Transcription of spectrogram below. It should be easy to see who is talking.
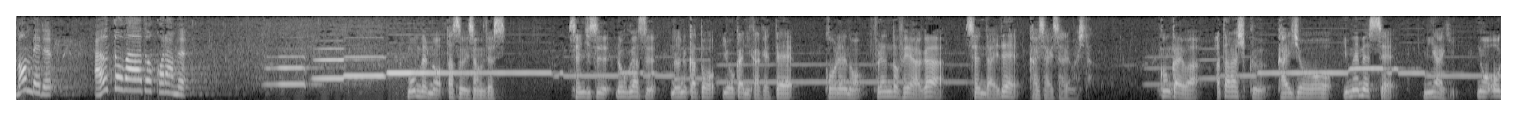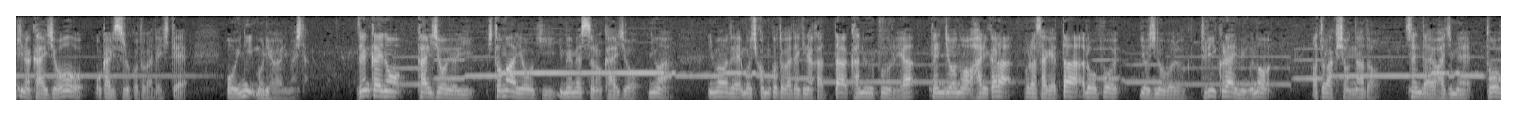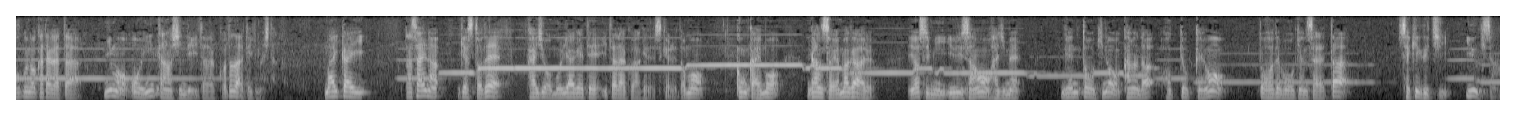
Speaker 1: モンベルアウトワードコラム。
Speaker 2: モンベルの辰野勇です。先日6月7日と8日にかけて恒例のフレンドフェアが仙台で開催されました。今回は新しく会場を夢メッセ宮城の大きな会場をお借りすることができて大いに盛り上がりました。前回の会場より一回り大きい夢メッセの会場には今まで持ち込むことができなかったカヌープールや天井の梁からぶら下げたロープをよじ登るトゥリークライミングのアトラクションなど仙台をはじめ東北の方々にも大いに楽しんでいただくことができました。毎回多彩なゲストで会場を盛り上げていただくわけですけれども今回も元祖山ガール四隅ゆりさんをはじめ厳冬期のカナダ北極圏を徒歩で冒険された関口祐樹さん。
